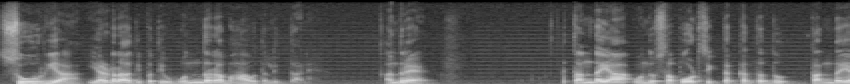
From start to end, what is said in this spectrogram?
ಸೂರ್ಯ ಎರಡರ ಅಧಿಪತಿ ಒಂದರ ಭಾವದಲ್ಲಿದ್ದಾನೆ. ಅಂದರೆ ತಂದೆಯ ಒಂದು ಸಪೋರ್ಟ್ ಸಿಗ್ತಕ್ಕಂಥದ್ದು, ತಂದೆಯ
